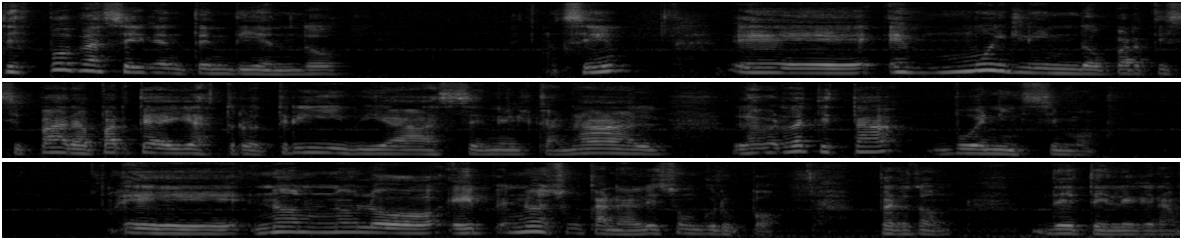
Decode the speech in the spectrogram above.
después vas a ir entendiendo, ¿sí? Eh, es muy lindo participar, aparte hay astrotrivias en el canal, la verdad que está buenísimo. Eh, no, no, lo, eh, no es un canal, es un grupo, perdón, de Telegram.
